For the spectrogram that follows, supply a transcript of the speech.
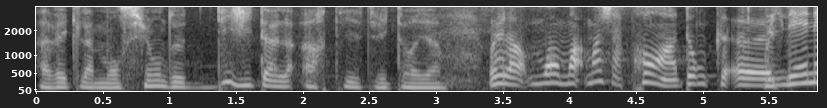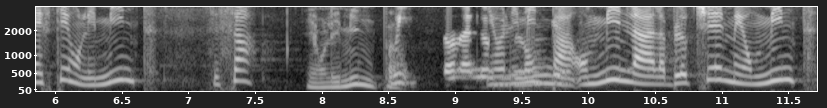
avec la mention de digital artist, Victoria? Oui, alors moi, moi, j'apprends. Hein. Donc, euh, les NFT, on les mint, c'est ça Et on les mine pas. Oui, dans la Et on les mine pas. On mine la, la blockchain, mais on mint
